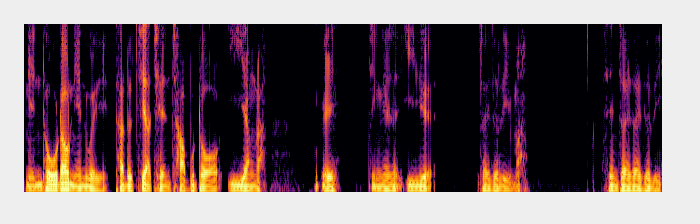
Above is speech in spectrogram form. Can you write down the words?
年头到年尾，它的价钱差不多一样了。OK，今年的一月在这里嘛。现在在这里，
